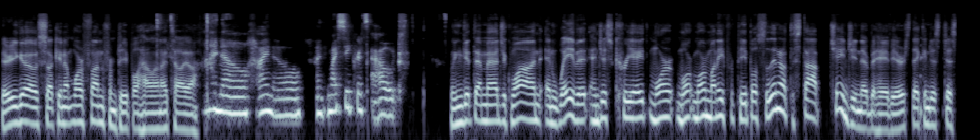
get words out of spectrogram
there you go, sucking up more fun from people, Helen. I tell you. I know, I know. I, my secret's out. We can get that magic wand and wave it, and just create more, more, more money for people, so they don't have to stop changing their behaviors. They can just, just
